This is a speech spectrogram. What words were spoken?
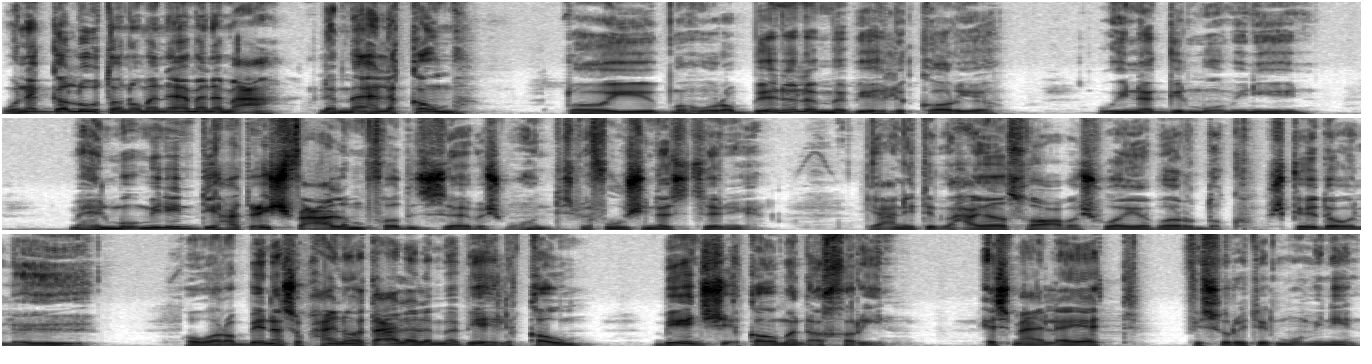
ونجى لوطا ومن آمن معه لما أهلك قومه. طيب ما هو ربنا لما بيهلك قرية وينجي المؤمنين ما هي المؤمنين دي هتعيش في عالم فاضي إزاي يا باشمهندس؟ ما فيهوش ناس تانية. يعني تبقى حياة صعبة شوية برضك. مش كده ولا إيه؟ هو ربنا سبحانه وتعالى لما بيهلك قوم بينشئ قوما آخرين. اسمع الآيات في سورة المؤمنين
